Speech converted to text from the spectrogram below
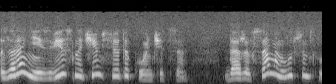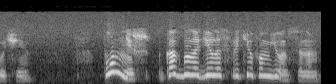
Заранее известно, чем все это кончится, даже в самом лучшем случае. Помнишь, как было дело с Фритьёфом Йонсеном?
